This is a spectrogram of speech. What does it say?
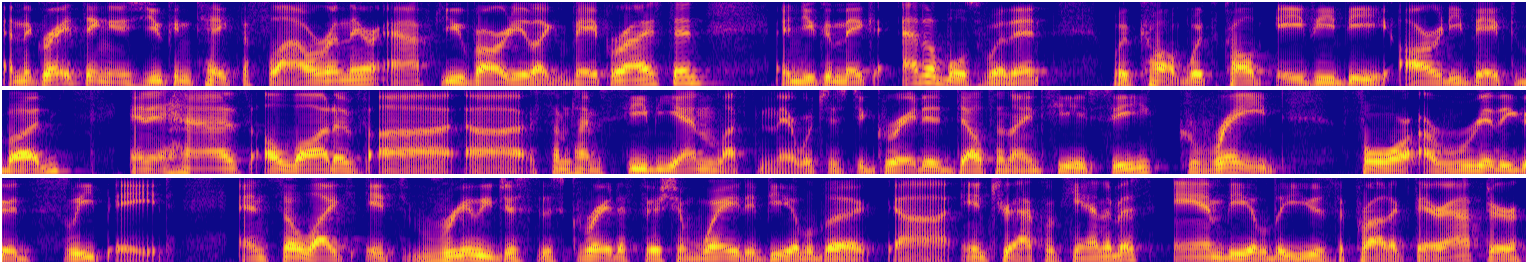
And the great thing is you can take the flower in there after you've already like vaporized it and you can make edibles with it with called, what's called AVB, already vaped bud. And it has a lot of uh, uh, sometimes CBN left in there, which is degraded delta 9 THC. Great for a really good sleep aid. And so, like, it's really just this great, efficient way to be able to uh, interact with cannabis and be able to use the product thereafter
